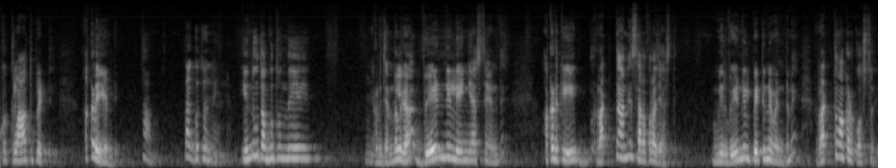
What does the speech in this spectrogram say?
ఒక క్లాత్ పెట్టి అక్కడ వేయండి. తగ్గుతుంది ఎందుకు తగ్గుతుంది? ఇక్కడ జనరల్గా వేడి నీళ్ళు ఏం చేస్తాయంటే అక్కడికి రక్తాన్ని సరఫరా చేస్తాయి. మీరు వేడి నీళ్ళు పెట్టిన వెంటనే రక్తం అక్కడికి వస్తుంది.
